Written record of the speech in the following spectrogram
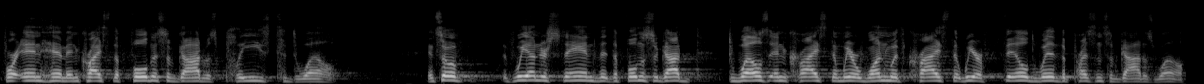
For in him, in Christ, the fullness of God was pleased to dwell. And so if, if we understand that the fullness of God dwells in Christ and we are one with Christ, that we are filled with the presence of God as well.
